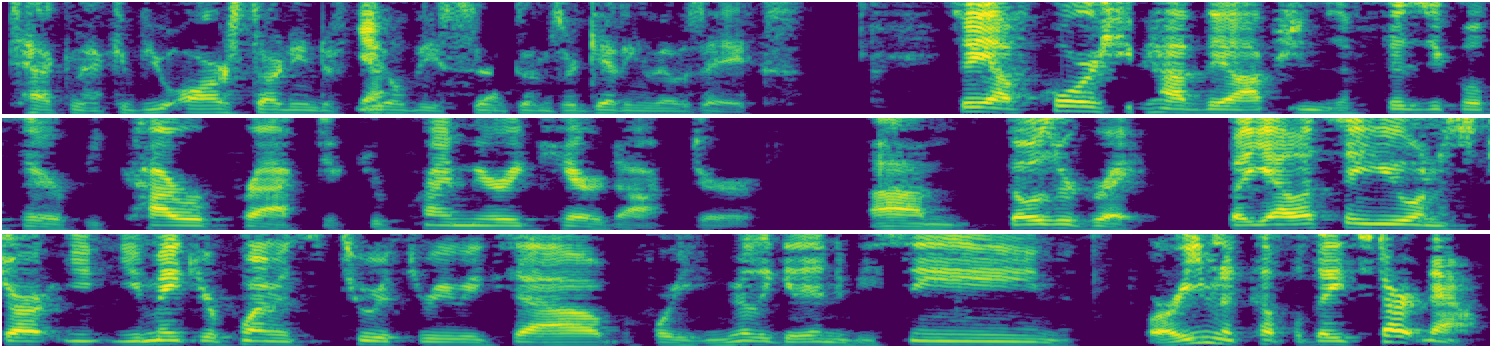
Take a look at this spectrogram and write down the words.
tech neck if you are starting to feel yeah. these symptoms or getting those aches? So yeah, of course you have the options of physical therapy, chiropractic, your primary care doctor. Um, those are great. But yeah, let's say you want to start, you, you, make your appointments two or three weeks out before you can really get in to be seen or even a couple days. Start now.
